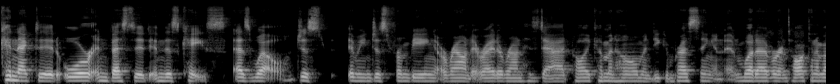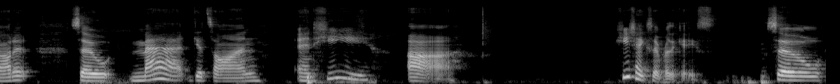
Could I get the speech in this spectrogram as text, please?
connected or invested in this case as well. Just, I mean, just from being around it, right? Around his dad, probably coming home and decompressing and, and whatever and talking about it. So Matt gets on and he, uh, he takes over the case. So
